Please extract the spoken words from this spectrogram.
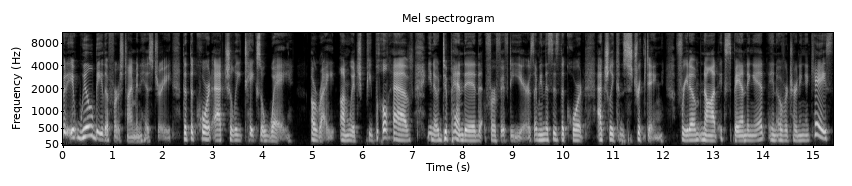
but it will be the first time in history that the court actually takes away a right on which people have, you know, depended for 50 years. I mean, this is the court actually constricting freedom, not expanding it in overturning a case.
